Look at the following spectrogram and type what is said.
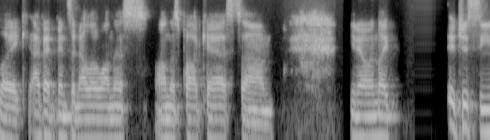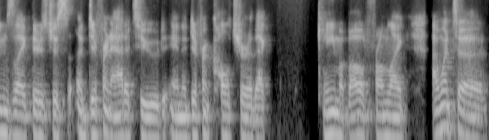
like I've had Vince Anello on this on this podcast. Um, you know, and like it just seems like there's just a different attitude and a different culture that came about from like I went to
